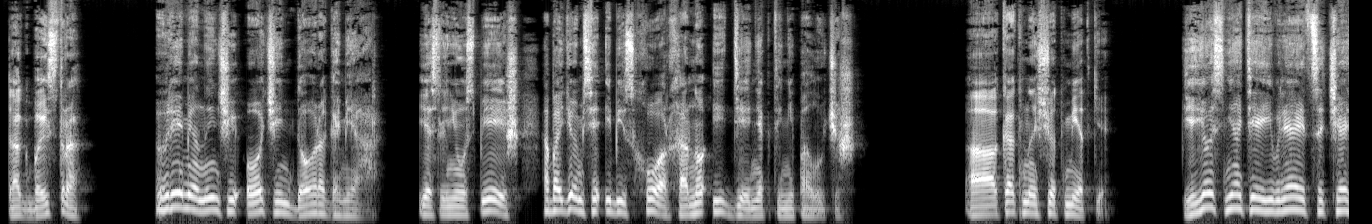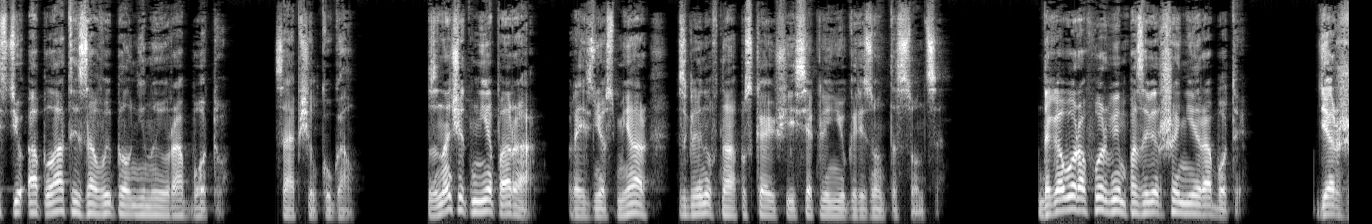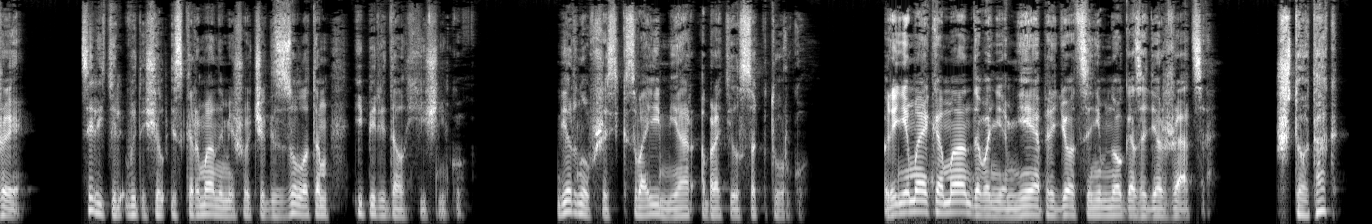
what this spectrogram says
Так быстро? Время нынче очень дорого, Миар. Если не успеешь, обойдемся и без хорха, но и денег ты не получишь. А как насчет метки? Ее снятие является частью оплаты за выполненную работу, сообщил Кугал. Значит, мне пора, произнес Миар, взглянув на опускающееся к линию горизонта солнце. Договор оформим по завершении работы. Держи. Целитель вытащил из кармана мешочек с золотом и передал хищнику. Вернувшись к своим, Миар обратился к Тургу. «Принимай командование, мне придется немного задержаться». «Что так?»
